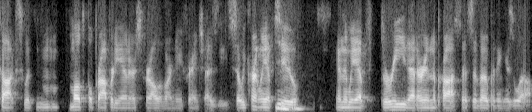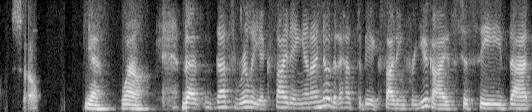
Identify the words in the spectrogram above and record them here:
talks with m- multiple property owners for all of our new franchisees. So we currently have 2 mm-hmm and then we have three that are in the process of opening as well. So. Yeah, wow. That that's really exciting and I know that it has to be exciting for you guys to see that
